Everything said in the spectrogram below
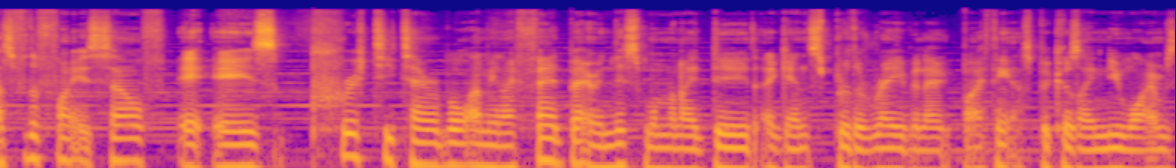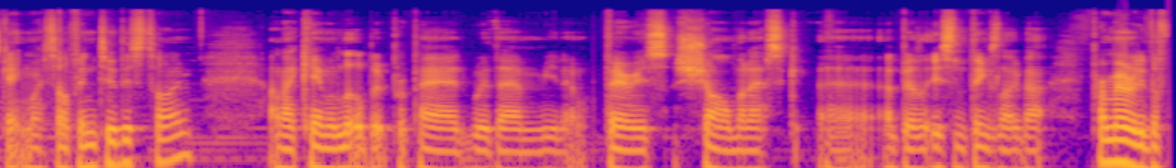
As for the fight itself, it is pretty terrible. I mean, I fared better in this one than I did against Brother Ravenoak, but I think that's because I knew what I was getting myself into this time and I came a little bit prepared with um, you know, various shamanesque uh, abilities and things like that. Primarily, the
